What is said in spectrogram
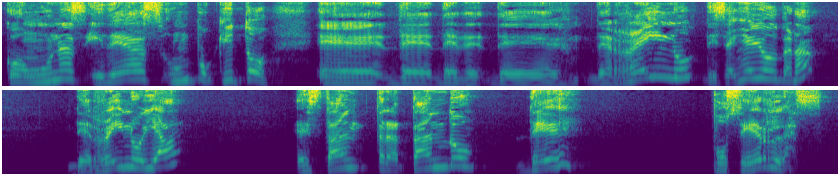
con unas ideas un poquito eh, de, de reino, dicen ellos, ¿verdad? De reino ya, están tratando de poseerlas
